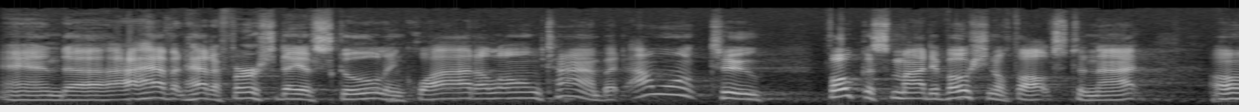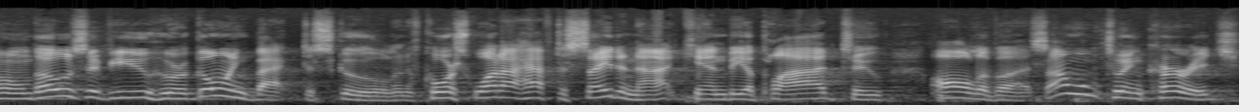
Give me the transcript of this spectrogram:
And uh, I haven't had a first day of school in quite a long time, but I want to focus my devotional thoughts tonight on those of you who are going back to school. And of course, what I have to say tonight can be applied to all of us. I want to encourage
